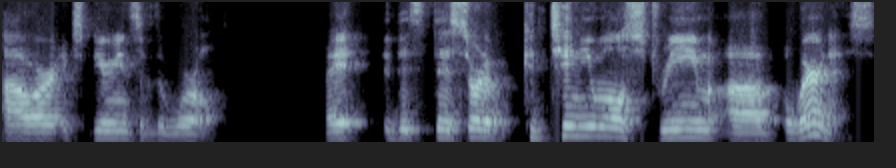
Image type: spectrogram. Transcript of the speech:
our experience of the world. Right? This this sort of continual stream of awareness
